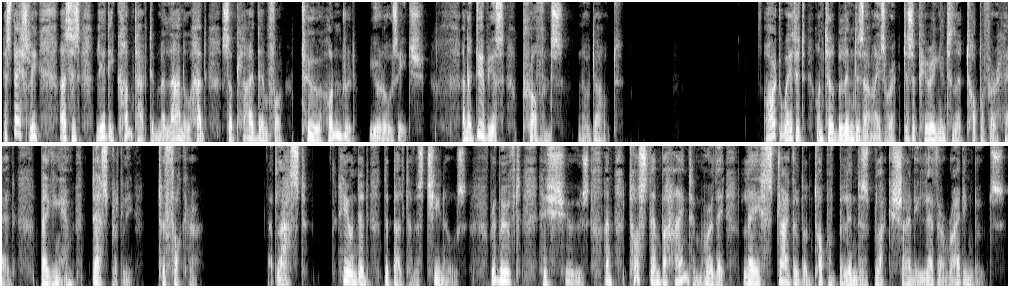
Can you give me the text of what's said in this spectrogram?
Especially as his lady contact in Milano had supplied them for 200 euros each, and a dubious province, no doubt. Art waited until Belinda's eyes were disappearing into the top of her head, begging him desperately to fuck her. At last, he undid the belt of his chinos, removed his shoes, and tossed them behind him where they lay straggled on top of Belinda's black shiny leather riding boots.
